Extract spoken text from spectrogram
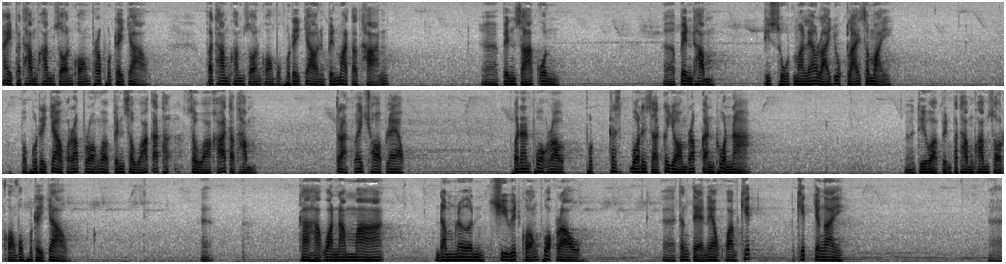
ให้พระธรรมคำสอนของพระพุทธเจ้า พระธรรมคำสอนของพระพุทธเจ้าเนี่ยเป็นมาตรฐานเป็นสากลเป็นธรรม พิสูจน์มาแล้วหลายยุคหลายสมัย พระพุทธเจ้าก็รับรองว่าเป็นสวากตสวาขาตธรรม ตรัสไว้ชอบแล้ว เพราะนั้นพวกเราพุทธบริษัทก็ยอมรับกันทั่วหน้าที่ว่าเป็นพระธรรมคำสอนของพระพุทธเจ้า ถ้าหากว่านำมาดำเนินชีวิตของพวกเรา ตั้งแต่แนวความคิดคิดยังไง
